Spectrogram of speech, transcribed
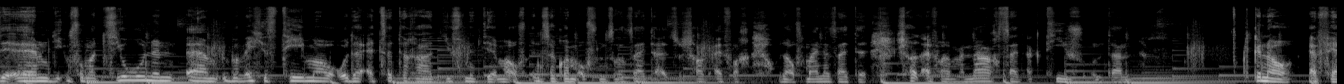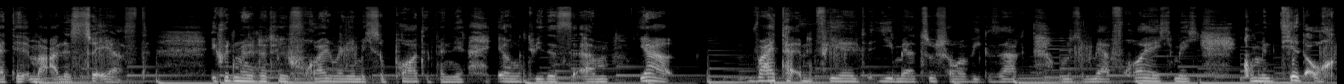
ähm, die Informationen ähm, über welches Thema oder etc., die findet ihr immer auf Instagram auf unserer Seite. Also schaut einfach oder auf meiner Seite, schaut einfach immer nach, seid aktiv und dann genau, erfährt ihr immer alles zuerst. Ich würde mich natürlich freuen, wenn ihr mich supportet, wenn ihr irgendwie das, ähm, ja, weiterempfehlt, je mehr Zuschauer, wie gesagt, umso mehr freue ich mich. Kommentiert auch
